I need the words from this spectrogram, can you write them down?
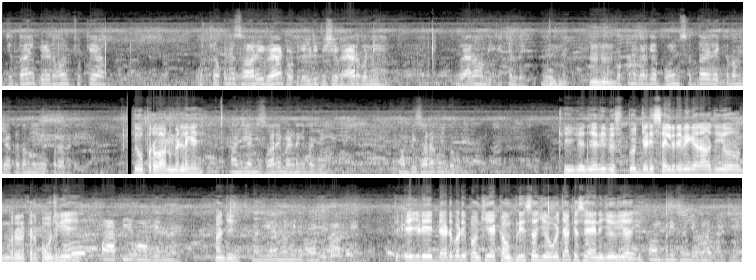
ਜਿੱਦਾਂ ਇਹ ਪਲੇਟਫਾਰਮ ਚੁੱਕਿਆ ਉਹ ਚੁੱਕਦੇ ਸਾਰੇ ਵਹਿਰ ਟੁੱਟ ਗਈ ਜਿਹੜੀ ਪਿੱਛੇ ਵਹਿਰ ਬੰਨੀ ਸੀ। ਵਹਿਰ ਹੁੰਦੀ ਖਿੱਚਣ ਦੇ ਬੂਮ ਦੀ। ਹੂੰ ਹੂੰ। ਟੁੱਟਣ ਕਰਕੇ ਬੂਮ ਸਿੱਧਾ ਇਹਦੇ ਇੱਕਦਮ ਯਕਦਮ ਇਹਦੇ ਉੱਪਰ ਆ ਗਈ ਕਿ ਉਹ ਪਰਿਵਾਰ ਨੂੰ ਮਿਲਣਗੇ ਜੀ? ਹਾਂਜੀ ਹਾਂਜੀ ਸਾਰੇ ਮਿਲਣਗੇ ਭਾਜੀ। ਕੰਪਨੀ ਸਾਰਾ ਕੁਝ ਦਊਗੀ। ਠੀਕ ਹੈ ਜੀ ਇਹਦੀ ਕੁਛ- ਕੋਈ ਜਿਹੜੀ ਸੈਲਰੀ ਵਗੈਰਾ ਉਹ ਜੀ ਉਹ ਮੇਰੇ ਖਿਆਲ ਪਹੁੰਚ ਗਈ ਹੈ ਜੀ? ਉਹ ਪਾਤੀ ਅਕਾਊਂਟ ਦੇ ਦੇਣਾ ਹਾਂਜੀ। ਹਾਂਜੀ ਇਹ ਮੰਮੀ ਦੇ ਅਕਾਊਂਟ 'ਚ ਪਾਤੇ ਤੇ ਇਹ ਜਿਹੜੀ ਡੈੱਡ ਬੜੀ ਪਹੁੰਚੀ ਹੈ ਕੰਪਨੀ ਸਹਿਯੋਗ ਜਾਂ ਕਿਸੇ ਐਨਜੀਓ ਜਾਂ ਨਹੀਂ, ਕੰਪਨੀ ਸੰਯੋਗ ਨਾਲ ਪਹੁੰਚੀ ਹੈ।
